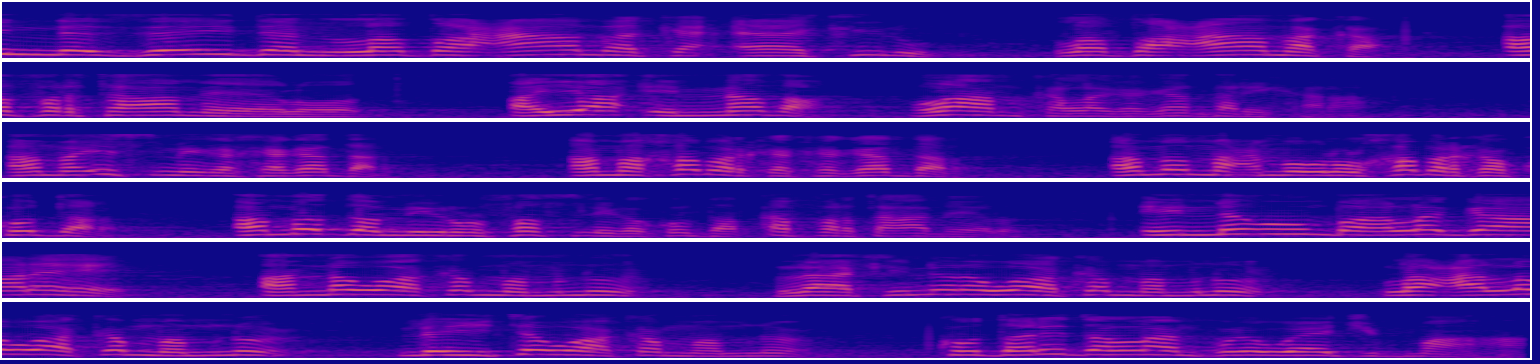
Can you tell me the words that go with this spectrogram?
ina zaydan la dacaamaka aakilun la dacaamaka afartaa meelood ayaa inada laamka lagaga dari karaa ama ismiga kaga dar ama khabarka kaga dar ama macmuululkhabarka ku dar ama damiirulfasliga ku dar afartaa meelood. Ina un baa la gaarahe anna waa ka mamnuuc laakinana waa ka mamnuuc lacallo waa ka mamnuuc leyta waa ka mamnuuc. Ku daridda laamkuna waajib maaha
